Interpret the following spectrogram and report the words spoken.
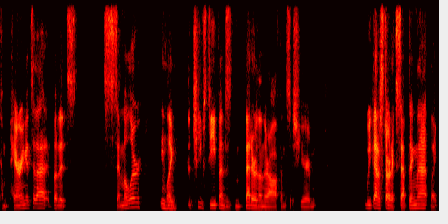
comparing it to that, but it's similar. Mhm. Like the Chiefs defense is better than their offense this year. We got to start accepting that. Like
